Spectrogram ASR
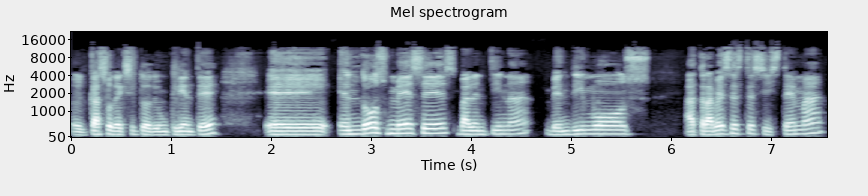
el caso de éxito de un cliente. Eh, en dos meses, Valentina, vendimos a través de este sistema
